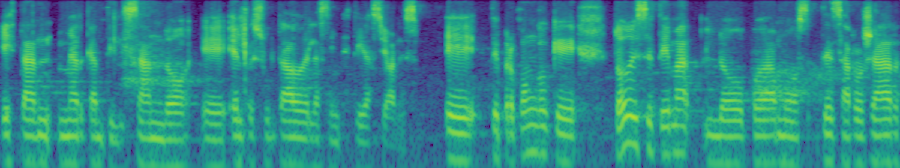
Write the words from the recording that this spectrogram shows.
están mercantilizando el resultado de la investigaciones. Eh, te propongo que todo ese tema lo podamos desarrollar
